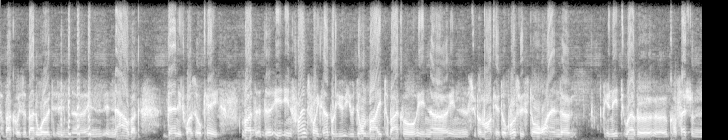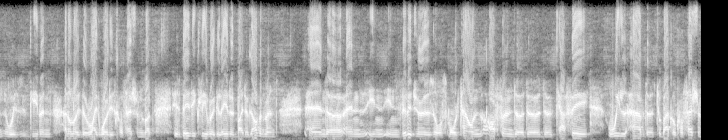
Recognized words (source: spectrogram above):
tobacco is a bad word in, uh, in, in now, but then it was okay. But the, in France, for example, you, you don't buy tobacco in uh, in supermarket or grocery store, and um, you need to have a, a concession with given. I don't know if the right word is concession, but it's basically regulated by the government. And uh, and in in villages or small towns, often the, the the cafe will have the tobacco concession.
